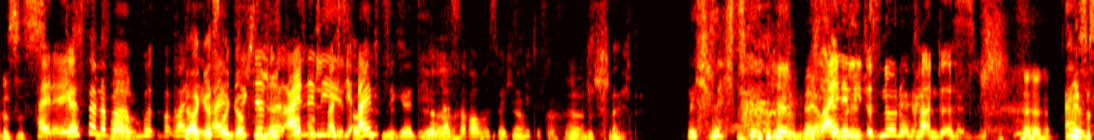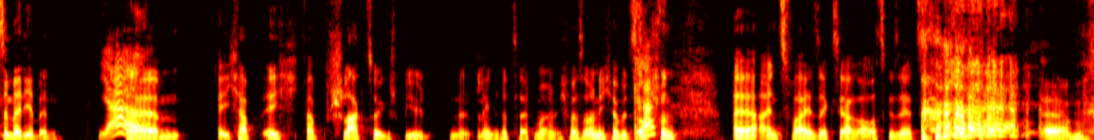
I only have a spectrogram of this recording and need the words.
Das ist Halt gestern gefahren. aber war Ja, gestern gab's einzige, ein Lied, das das eine Lied, ich die einzige, die Ja. im Restaurant wusste, welches Ja. Lied es ist. ja, das stimmt. schlecht. Nicht schlecht. Das Nicht eine. Lied, das nur du kanntest. Wie ist es denn bei dir, Ben? Ja. Ähm, ich habe ich hab Schlagzeug gespielt, eine längere Zeit mal. Ich weiß auch nicht, ich habe jetzt auch Krass. schon äh, ein, zwei, sechs Jahre ausgesetzt. ähm,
